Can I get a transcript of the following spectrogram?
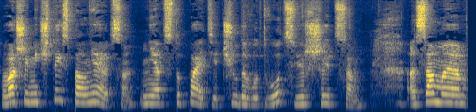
Ваши мечты исполняются. Не отступайте. Чудо вот-вот свершится. Самое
